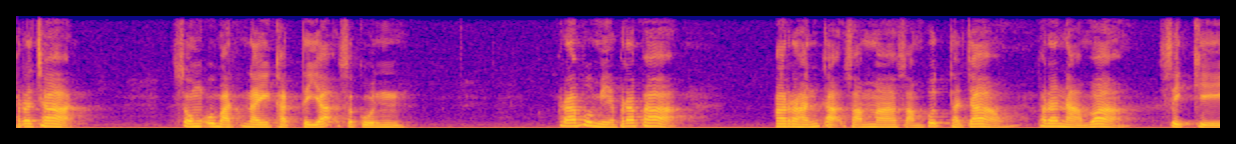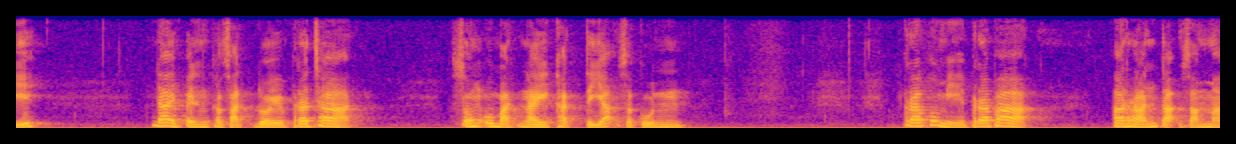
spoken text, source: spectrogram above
พระชาติ ทรงอุบัติในขัตติยสกุล พระผู้มีพระภาค อรหันตสัมมาสัมพุทธเจ้า พระนามว่า สิกขี ได้เป็นกษัตริย์โดยพระชาติ ทรงอุบัติในขัตติยสกุล พระผู้มีพระภาค อรหันตสัมมา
